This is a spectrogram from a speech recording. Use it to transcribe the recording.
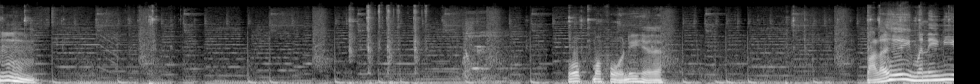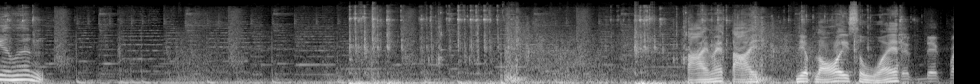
อืมวบมาโผล่นี่เห็นเลยมาเลยเฮ้ยมาในนี่เลยเพื่อนตายไหมตายเรียบร้อยสวย เด็กๆไป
